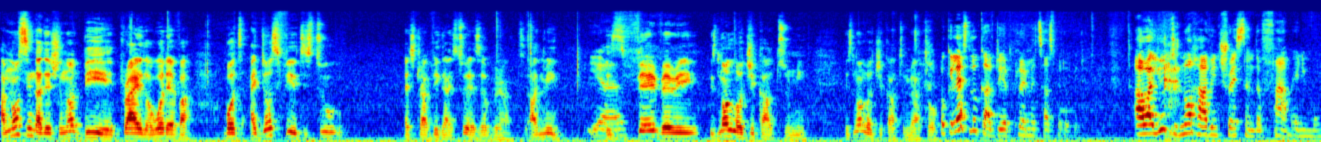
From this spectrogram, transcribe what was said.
I'm not saying that there should not be a pride or whatever, but I just feel it is too extravagant, it's too exuberant. I mean, yeah. it's very very it's not logical to me it's not logical to me at all Okay, let's look at the employment aspect of it. Our youth do not have interest in the farm anymore.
